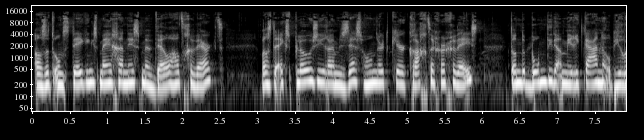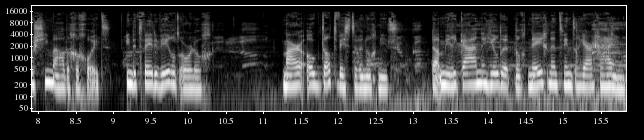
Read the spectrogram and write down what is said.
Als het ontstekingsmechanisme wel had gewerkt, was de explosie ruim 600 keer krachtiger geweest dan de bom die de Amerikanen op Hiroshima hadden gegooid in de Tweede Wereldoorlog. Maar ook dat wisten we nog niet. De Amerikanen hielden het nog 29 jaar geheim.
